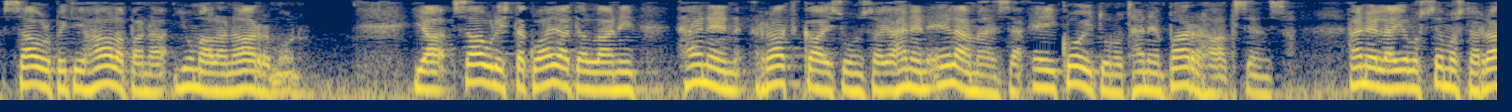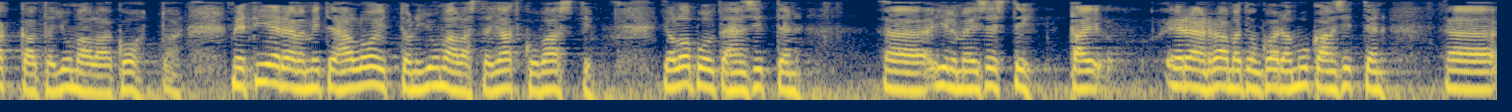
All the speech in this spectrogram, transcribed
Saul piti halpana Jumalan armon. Ja Saulista kun ajatellaan, niin hänen ratkaisunsa ja hänen elämänsä ei koitunut hänen parhaaksensa. Hänellä ei ollut semmoista rakkautta Jumalaa kohtaan. Me tiedämme, miten hän loittoni Jumalasta jatkuvasti. Ja lopulta hän sitten ää, ilmeisesti, tai erään raamatun kohdan mukaan sitten ää,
